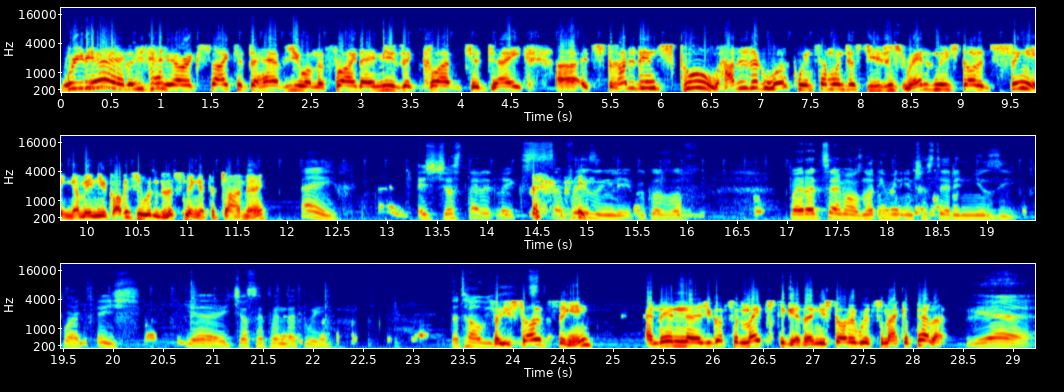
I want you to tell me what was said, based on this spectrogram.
We did. we are excited to have you on the Friday Music Club today. Uh, it started in school. How did it work when someone just you just randomly started singing? I mean, you obviously weren't listening at the time, eh? Hey, it's just started like surprisingly because of by that time I was not even interested in music, but ish, yeah, it just happened that way. That's how. So you started singing and then uh, you got some mates together and you started with some a cappella. Yeah,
